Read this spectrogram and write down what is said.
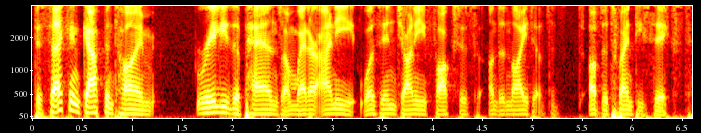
The second gap in time really depends on whether Annie was in Johnny Fox's on the night of the of the 26th.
